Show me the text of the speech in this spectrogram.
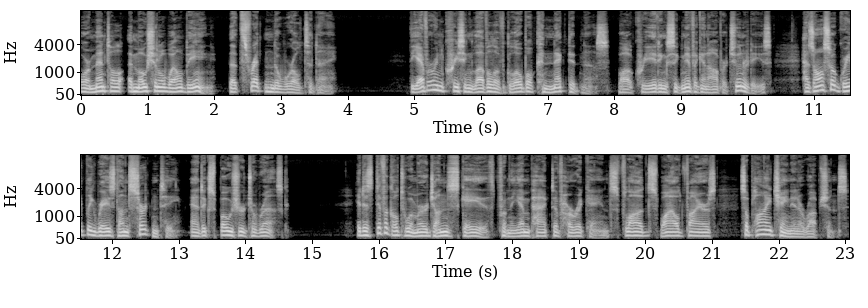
or mental emotional well being that threaten the world today. The ever increasing level of global connectedness, while creating significant opportunities, has also greatly raised uncertainty and exposure to risk. It is difficult to emerge unscathed from the impact of hurricanes, floods, wildfires, supply chain interruptions,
